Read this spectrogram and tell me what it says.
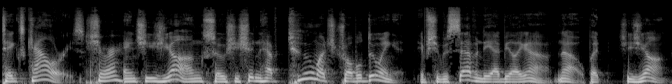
takes calories. Sure. And she's young, so she shouldn't have too much trouble doing it. If she was 70, I'd be like, oh, no, but she's young.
